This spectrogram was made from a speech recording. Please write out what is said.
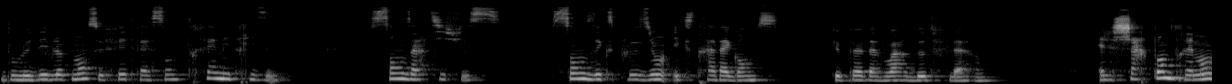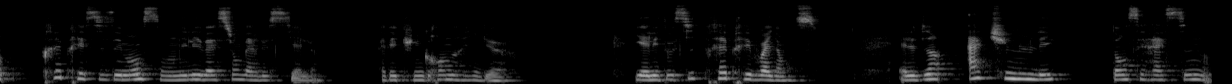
dont le développement se fait de façon très maîtrisée, sans artifice, sans explosion extravagante que peuvent avoir d'autres fleurs. Elle charpente vraiment très précisément son élévation vers le ciel, avec une grande rigueur. Et elle est aussi très prévoyante. Elle vient accumuler dans ses racines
